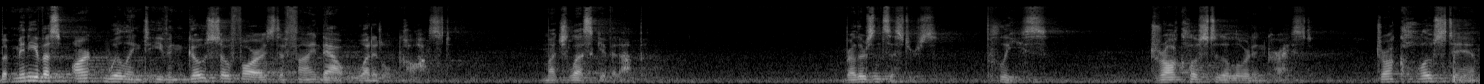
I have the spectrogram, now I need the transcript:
But many of us aren't willing to even go so far as to find out what it'll cost, much less give it up. Brothers and sisters, please draw close to the Lord in Christ. Draw close to Him.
